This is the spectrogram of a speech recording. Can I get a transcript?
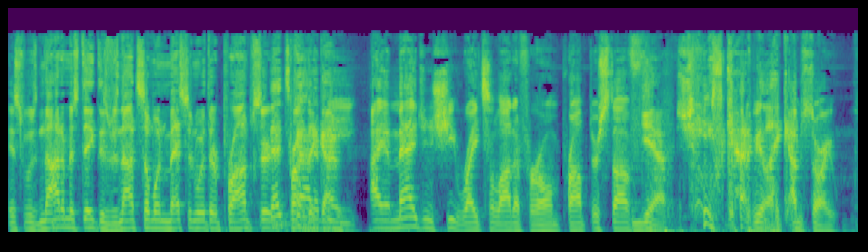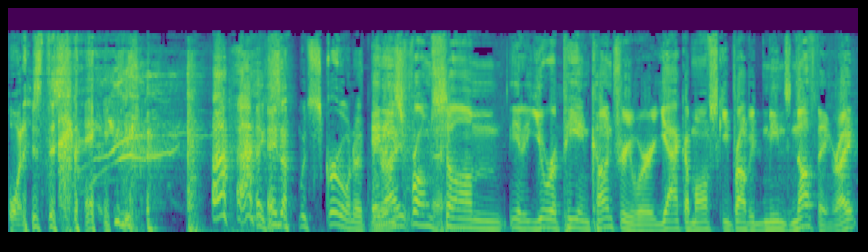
This was not a mistake. This was not someone messing with her prompts. Or That's probably got to guy- be. I imagine she writes a lot of her own prompter stuff. Yeah. she's got to be like, "I'm sorry, what is this thing?" like someone's screwing with me, And right? he's from some you know, European country where Yakumovsky probably means nothing, right?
